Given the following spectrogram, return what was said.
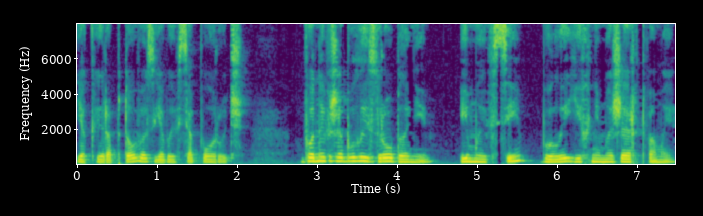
який раптово з'явився поруч. Вони вже були зроблені, і ми всі були їхніми жертвами.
